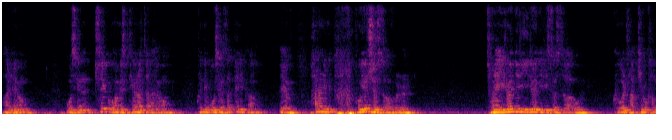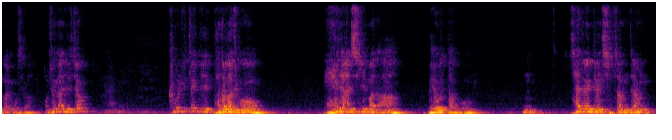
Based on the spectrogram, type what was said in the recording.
아니요. 모세는 출애굽하면서 태어났잖아요. 근데 모세가 썼다니까. 왜요? 하나님이 다 보여주셨어. 그걸 전에 이런 일이 이런 일이 있었어 하고 그걸 다 기록한 거예요. 모세가 엄청난 일이죠. 그걸 유태인들이 받아가지고 매일 안식일마다 외웠다고. 응? 사도행전 13장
